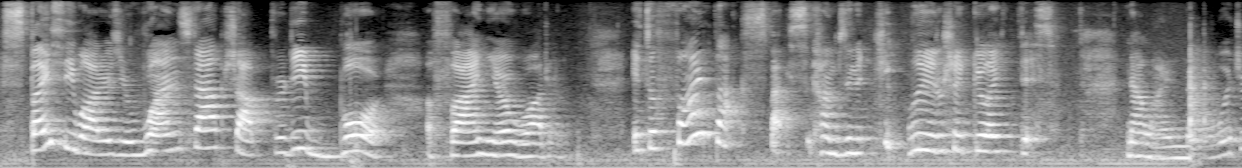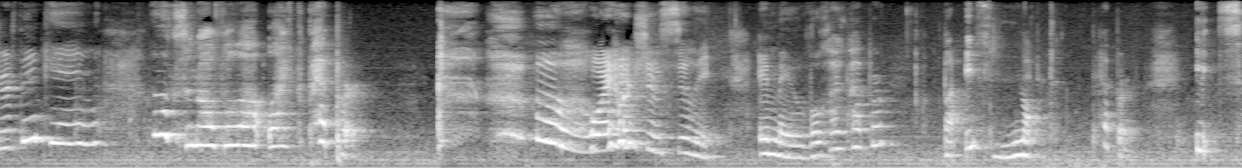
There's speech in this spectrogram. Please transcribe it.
Spicy water is your one stop shop for the bore of fine your water. It's a fine black spice that comes in a cute little shaker like this. Now I know what you're thinking. It looks an awful lot like pepper. oh, why aren't you silly? It may look like pepper, but it's not pepper. It's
